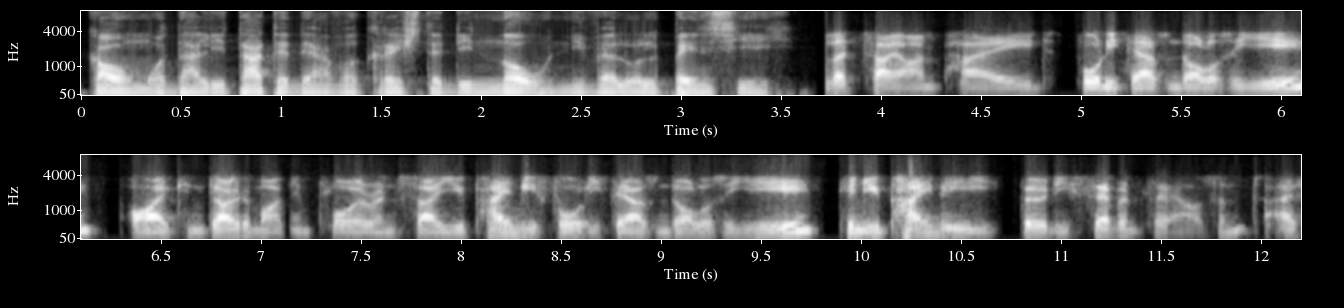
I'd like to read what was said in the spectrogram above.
ca o modalitate de a vă crește din nou nivelul pensiei. Let's say I'm paid $40,000 a year. I can go to my employer and say, you pay me $40,000 a year. Can you pay me 37,000 as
